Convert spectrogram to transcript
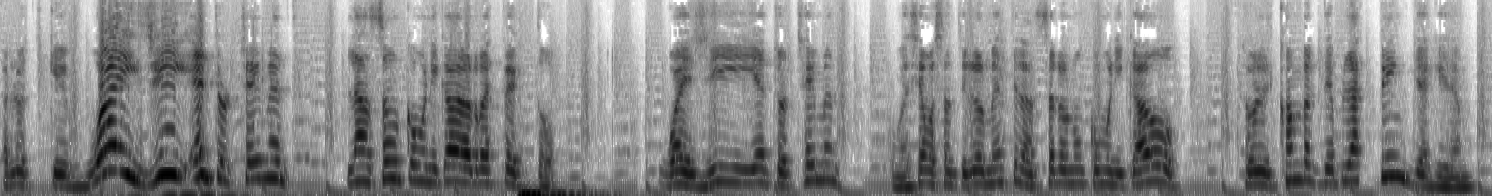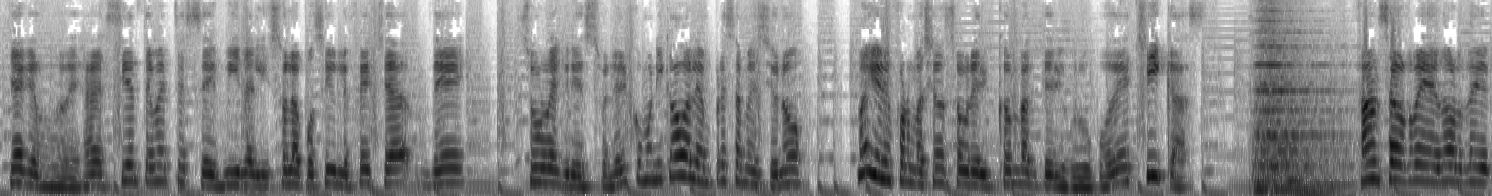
a lo que YG Entertainment lanzó un comunicado al respecto. YG Entertainment, como decíamos anteriormente, lanzaron un comunicado sobre el comeback de Blackpink, ya que, recientemente se viralizó la posible fecha de su regreso. En el comunicado la empresa mencionó mayor información sobre el comeback del grupo de chicas. Fans alrededor de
